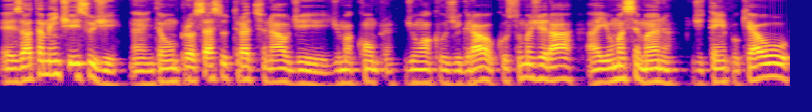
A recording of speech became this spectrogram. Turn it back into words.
É exatamente isso, Gi. Né? Então, o processo tradicional de, de uma compra de um óculos de grau costuma gerar aí uma semana de tempo, que é o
